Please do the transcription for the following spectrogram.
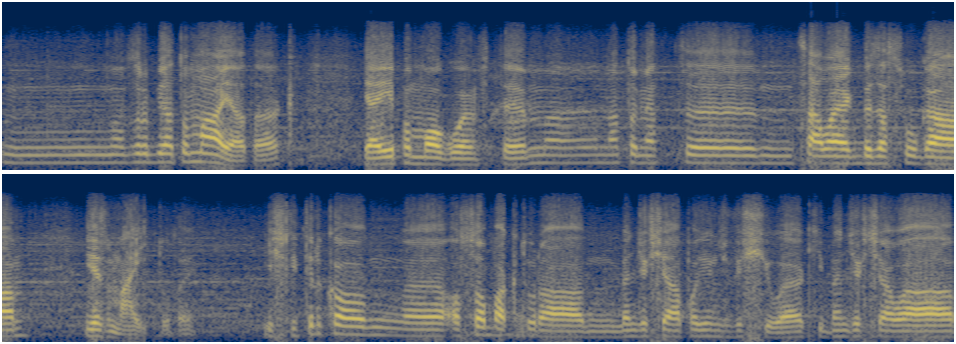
mm, no, zrobiła to Maja, tak? Ja jej pomogłem w tym, e, natomiast e, cała jakby zasługa jest Mai tutaj. Jeśli tylko e, osoba, która będzie chciała podjąć wysiłek i będzie chciała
